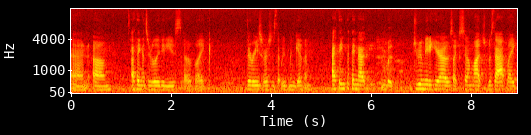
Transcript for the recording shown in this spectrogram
and um, I think it's a really good use of like the resources that we've been given. I think the thing that drew me to Heroes like so much was that like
